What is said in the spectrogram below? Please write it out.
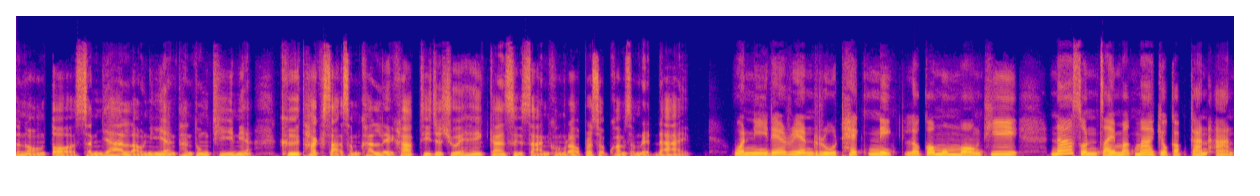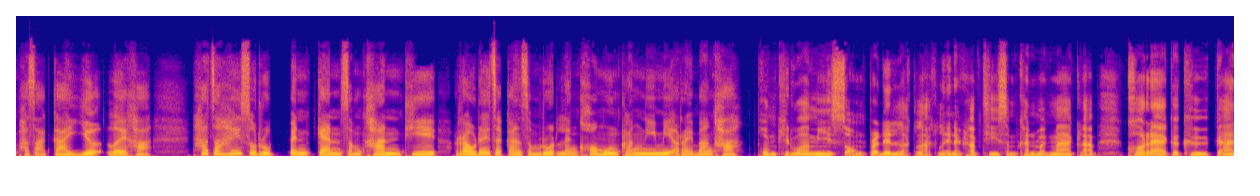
สนองต่อสัญญาณเหล่านี้อย่างทันท่วงทีเนี่ยคือทักษะสำคัญเลยครับ ที่จะช่วยให้การสื่อสารของเราประสบความสำเร็จได้ วันนี้ได้เรียนรู้เทคนิคแล้วก็มุมมองที่น่าสนใจมากๆเกี่ยวกับการอ่านภาษากายเยอะเลยค่ะ ถ้าจะให้สรุปเป็นแก่นสำคัญที่เราได้จากการสำรวจแหล่งข้อมูลครั้งนี้มีอะไรบ้างคะ ผมคิดว่ามี 2 ประเด็นหลักๆ เลยนะครับ ที่สำคัญมากๆครับ ข้อแรกก็คือการ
